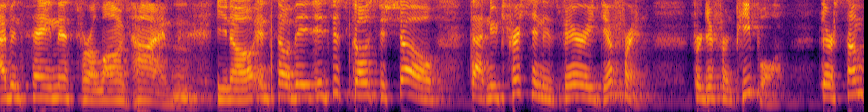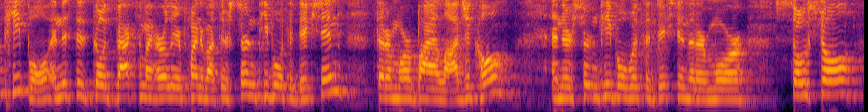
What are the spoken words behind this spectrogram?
I've been saying this for a long time, mm. you know? And so they, it just goes to show that nutrition is very different for different people there are some people, and this is, goes back to my earlier point about there's certain people with addiction that are more biological, and there are certain people with addiction that are more social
